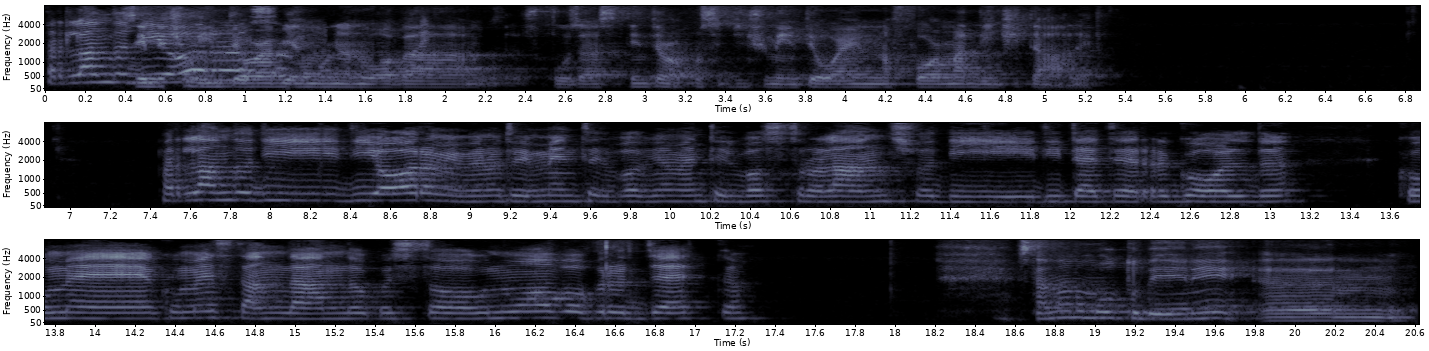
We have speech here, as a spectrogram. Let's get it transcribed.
Parlando di oro... ora abbiamo una nuova... Scusa se ti interrompo, semplicemente ora è in una forma digitale. Parlando di, di, oro mi è venuto in mente ovviamente il vostro lancio di, di Tether Gold. Come, come sta andando questo nuovo progetto? Sta andando molto bene. Um,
